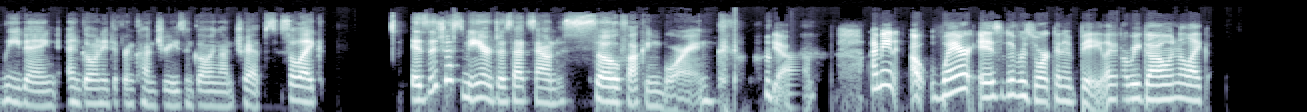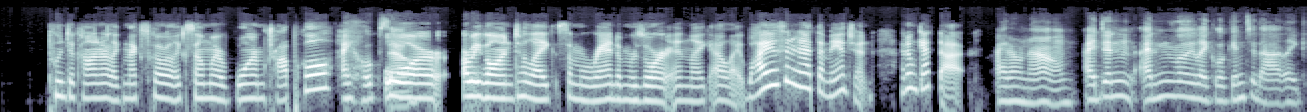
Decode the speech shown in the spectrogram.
leaving and going to different countries and going on trips. So like, is it just me or does that sound so fucking boring? Yeah. I mean, uh, where is the resort going to be? Like are we going to like Punta Cana or like Mexico or like somewhere warm tropical? I hope so. Or are we going to like some random resort in like LA? Why isn't it at the mansion? I don't get that. I don't know. I didn't I didn't really like look into that. Like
